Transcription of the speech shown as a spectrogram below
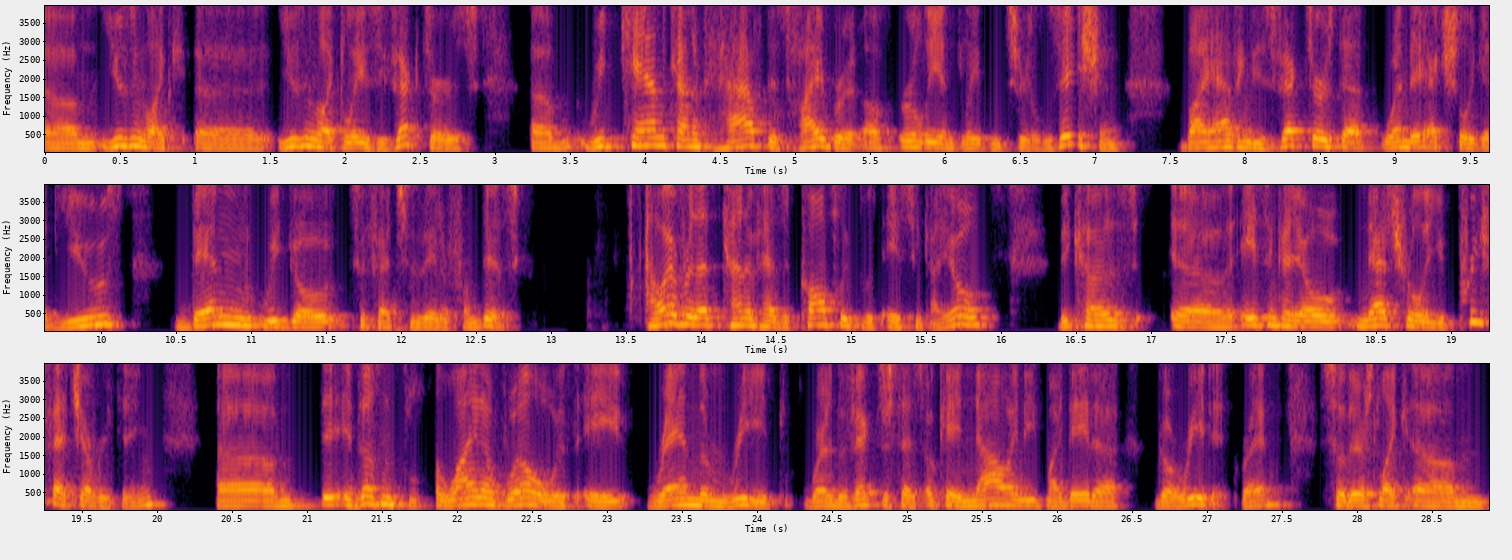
um, using like uh, using like lazy vectors, um, we can kind of have this hybrid of early and late materialization by having these vectors that when they actually get used, then we go to fetch the data from disk. However, that kind of has a conflict with async IO because uh, async IO naturally you prefetch everything. Um, it, doesn't line up well with a random read where the vector says, "Okay, now I need my data. Go read it." Right. So there's like um,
